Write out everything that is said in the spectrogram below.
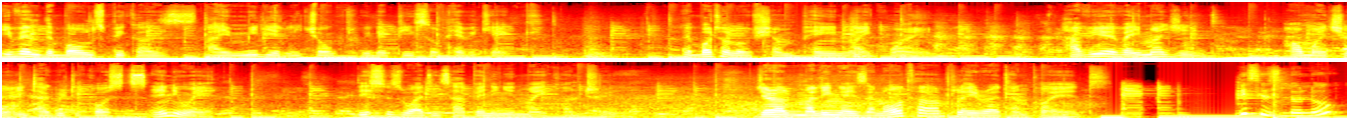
Even the bold speakers are immediately choked with a piece of heavy cake, a bottle of champagne like wine. Have you ever imagined how much your integrity costs anyway. This is what is happening in my country. Gerald Malinga is an author, playwright, and poet. This is Lulu,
